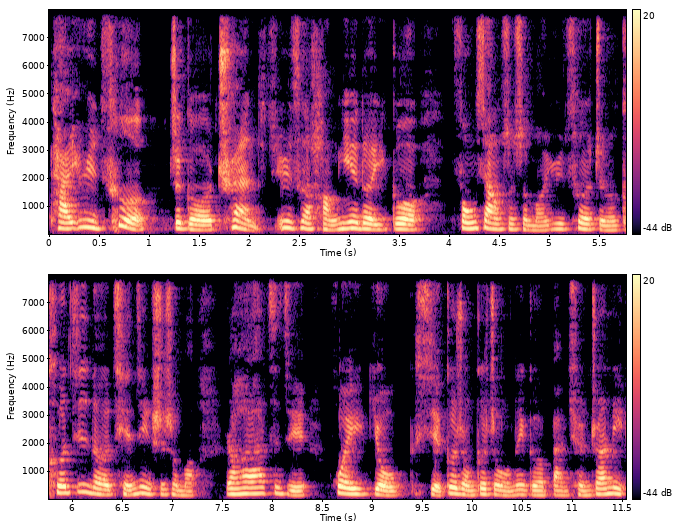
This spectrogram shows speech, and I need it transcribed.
他预测这个 trend，预测行业的一个风向是什么，预测整个科技的前景是什么，然后他自己会有写各种各种那个版权专利。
